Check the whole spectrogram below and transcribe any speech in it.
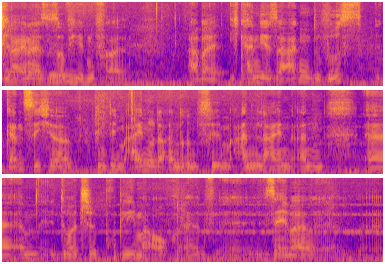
Kleiner ist es auf jeden Fall. Aber ich kann dir sagen, du wirst ganz sicher in dem einen oder anderen Film Anleihen an äh, ähm, deutsche Probleme auch äh, äh selber äh,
